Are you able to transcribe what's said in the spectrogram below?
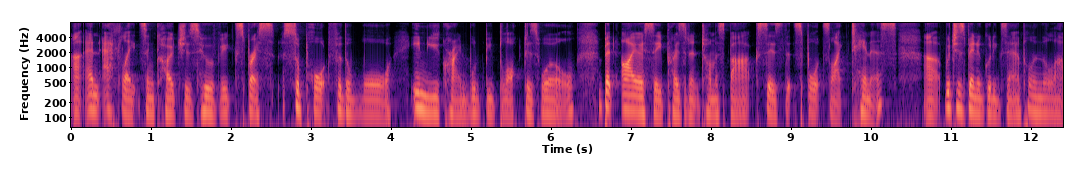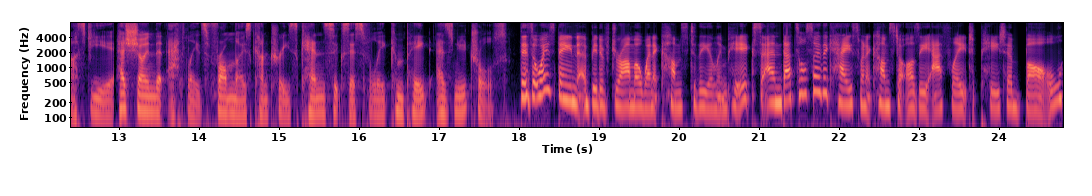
uh, and athletes and coaches who have expressed support for the war in Ukraine would be blocked as well. But IOC President Thomas Bach says that sports like tennis, uh, which has been a good example in the last year, has shown that athletes from from those countries can successfully compete as neutrals. There's always been a bit of drama when it comes to the Olympics, and that's also the case when it comes to Aussie athlete Peter Bol.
